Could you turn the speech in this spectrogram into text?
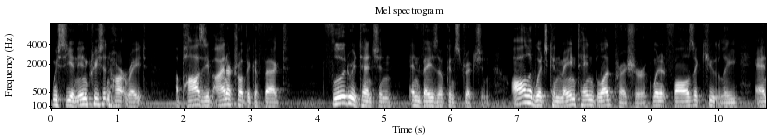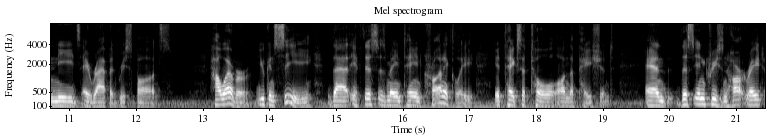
we see an increase in heart rate, a positive inotropic effect, fluid retention, and vasoconstriction, all of which can maintain blood pressure when it falls acutely and needs a rapid response. However, you can see that if this is maintained chronically, it takes a toll on the patient. And this increase in heart rate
